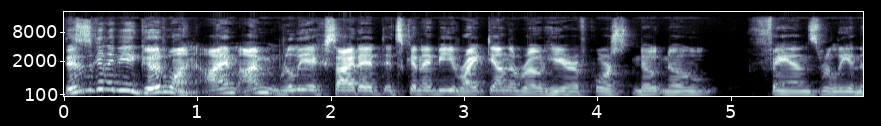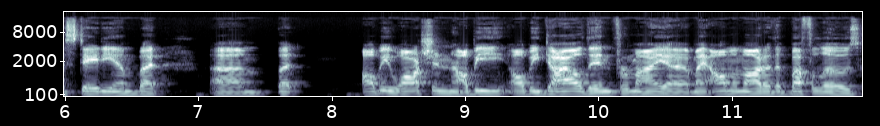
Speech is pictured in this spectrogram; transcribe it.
This is going to be a good one. I'm I'm really excited. It's going to be right down the road here. Of course, no no fans really in the stadium, but um, but I'll be watching. I'll be I'll be dialed in for my uh, my alma mater, the Buffaloes.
